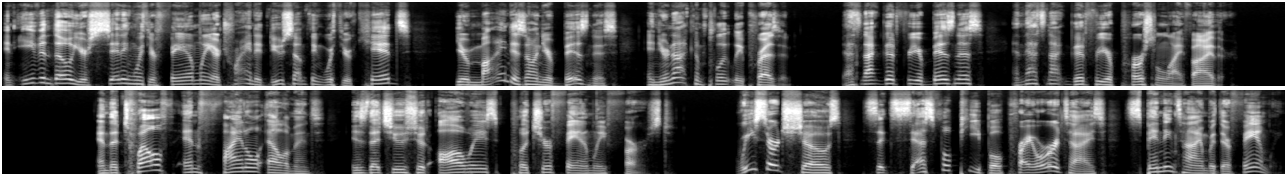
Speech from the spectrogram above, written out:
and even though you're sitting with your family or trying to do something with your kids, your mind is on your business and you're not completely present. That's not good for your business and that's not good for your personal life either. And the 12th and final element is that you should always put your family first. Research shows successful people prioritize spending time with their family.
